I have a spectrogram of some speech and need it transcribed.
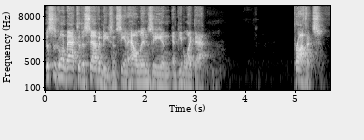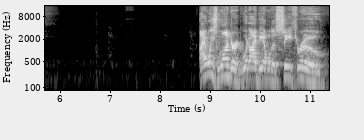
This is going back to the 70s and seeing how Lindsey and, and people like that. Prophets. I always wondered would I be able to see through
